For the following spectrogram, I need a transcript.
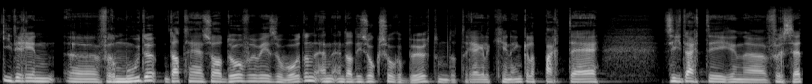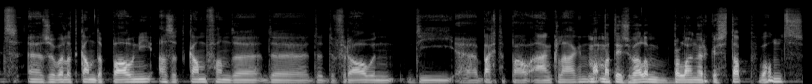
Iedereen eh, vermoedde dat hij zou doorverwezen worden. En, en dat is ook zo gebeurd, omdat er eigenlijk geen enkele partij zich daartegen eh, verzet. Eh, zowel het kamp de Pauw niet als het kamp van de, de, de, de vrouwen die eh, Bart de Pauw aanklagen. Maar, het is wel een belangrijke stap, want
